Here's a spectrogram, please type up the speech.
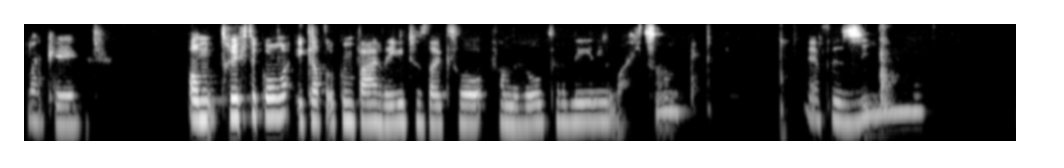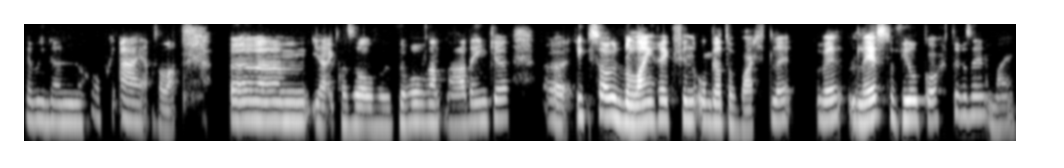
oké. Om terug te komen, ik had ook een paar dingetjes dat ik zo van de hulpverlening... Wacht zo. Even zien. Heb ik dat nu nog op? Ah ja, voilà. Um, ja, ik was al erover aan het nadenken. Uh, ik zou het belangrijk vinden ook dat de wachtlijst lijsten veel korter zijn, maar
